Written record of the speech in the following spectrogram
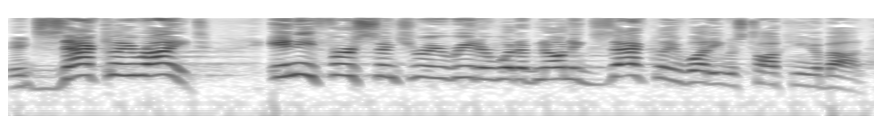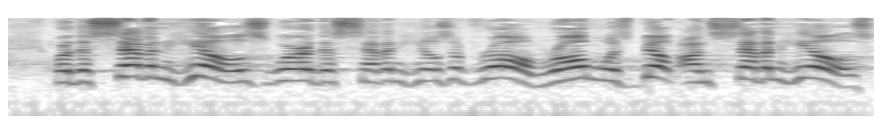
Exactly right. Any first century reader would have known exactly what he was talking about. For the seven hills were the seven hills of Rome. Rome was built on seven hills.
